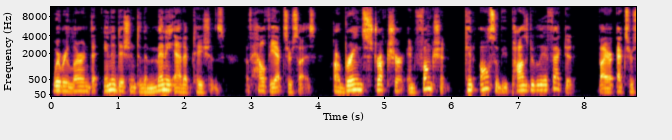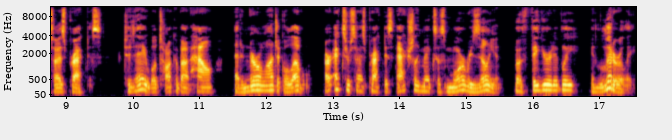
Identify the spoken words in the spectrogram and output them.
where we learned that in addition to the many adaptations of healthy exercise, our brain's structure and function can also be positively affected by our exercise practice. Today, we'll talk about how, at a neurological level, our exercise practice actually makes us more resilient, both figuratively and literally,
